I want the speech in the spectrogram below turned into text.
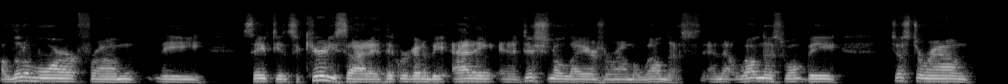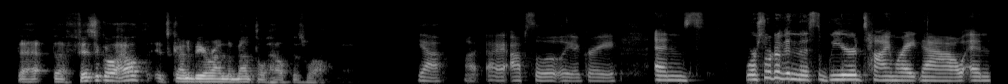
a little more from the safety and security side, I think we're going to be adding an additional layers around the wellness. And that wellness won't be just around that the physical health, it's going to be around the mental health as well. Yeah, I, absolutely agree. And we're sort of in this weird time right now and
